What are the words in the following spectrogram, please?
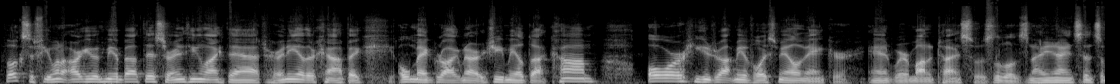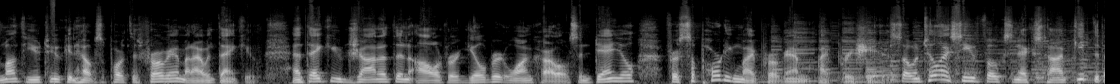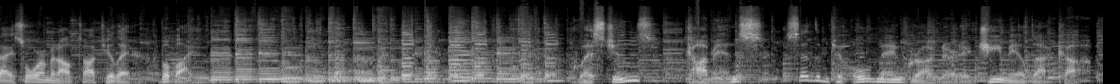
folks, if you want to argue with me about this or anything like that or any other topic, oldmangrognard at gmail.com or you can drop me a voicemail on Anchor, and we're monetized, so as little as 99 cents a month, you too can help support this program, and I would thank you. And thank you, Jonathan, Oliver, Gilbert, Juan Carlos, and Daniel for supporting my program. I appreciate it. So until I see you folks next time, keep the dice warm, and I'll talk to you later. Bye-bye. Questions? Comments? Send them to oldmangrognard at gmail.com.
